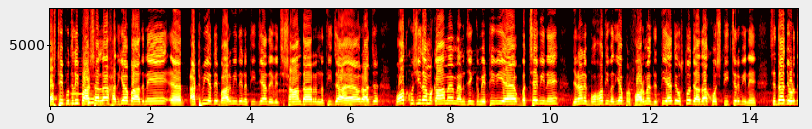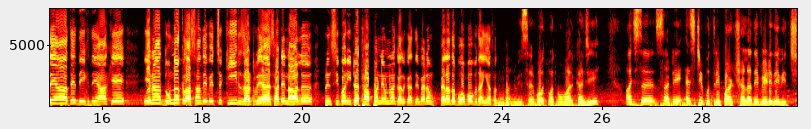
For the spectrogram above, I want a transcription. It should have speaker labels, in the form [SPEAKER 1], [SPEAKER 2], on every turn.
[SPEAKER 1] ST ਪੁਤਲੀ ਪਾਠਸ਼ਾਲਾ ਹਦੀਆਬਾਦ ਨੇ 8ਵੀਂ ਅਤੇ 12ਵੀਂ ਦੇ ਨਤੀਜਿਆਂ ਦੇ ਵਿੱਚ ਸ਼ਾਨਦਾਰ ਨਤੀਜਾ ਆਇਆ ਹੈ ਔਰ ਅੱਜ ਬਹੁਤ ਖੁਸ਼ੀ ਦਾ ਮਕਾਮ ਹੈ, ਮੈਨੇਜਿੰਗ ਕਮੇਟੀ ਵੀ ਹੈ, ਬੱਚੇ ਵੀ ਨੇ, ਜਿਨ੍ਹਾਂ ਨੇ ਬਹੁਤ ਹੀ ਵਧੀਆ ਪਰਫਾਰਮੈਂਸ ਦਿੱਤੀ ਹੈ ਤੇ ਉਸ ਤੋਂ ਜ਼ਿਆਦਾ ਖੁਸ਼ ਟੀਚਰ ਵੀ ਨੇ। ਸਿੱਧਾ ਜੁੜਦੇ ਹਾਂ ਅਤੇ ਦੇਖਦੇ ਹਾਂ ਕਿ ਇਹਨਾਂ ਦੋਨਾਂ ਕਲਾਸਾਂ ਦੇ ਵਿੱਚ ਕੀ ਰਿਜ਼ਲਟ ਰਿਹਾ ਹੈ। ਸਾਡੇ ਨਾਲ ਪ੍ਰਿੰਸੀਪਲ ਰੀਟਾ ਥਾਪੜ ਨੇ, ਉਹਨਾਂ ਨਾਲ ਗੱਲ ਕਰਦੇ ਮੈਡਮ, ਪਹਿਲਾਂ ਤਾਂ ਬਹੁਤ ਬਹੁਤ ਵਧਾਈਆਂ ਤੁਹਾਨੂੰ।
[SPEAKER 2] ਤੁਹਾਨੂੰ ਵੀ ਸਰ ਬਹੁਤ ਬਹੁਤ ਮੁਬਾਰਕਾਂ ਜੀ। ਅੱਜ ਸ- ਸਾਡੇ ਐਸਟੀ ਪੁੱਤਰੀ ਪਾਠਸ਼ਾਲਾ ਦੇ ਵਿਹੜੇ ਦੇ ਵਿੱਚ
